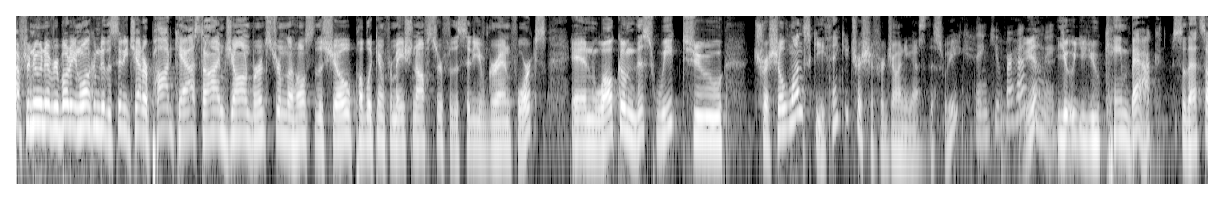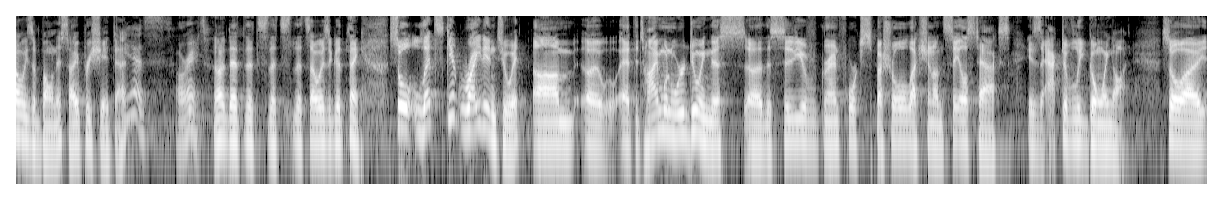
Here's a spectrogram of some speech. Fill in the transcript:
Good afternoon, everybody, and welcome to the City Chatter Podcast. I'm John Bernstrom, the host of the show, Public Information Officer for the City of Grand Forks. And welcome this week to Tricia Lunski. Thank you, Tricia, for joining us this week. Thank you for having Yeah, me. you you came back, so that's always a bonus. I appreciate that. yes. All right, Uh, that, that's that's that's always a good thing. So let's get right into it. Um, uh, at the time when we're doing this, uh, the city of Grand Forks special election on sales tax is actively going on. So uh,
